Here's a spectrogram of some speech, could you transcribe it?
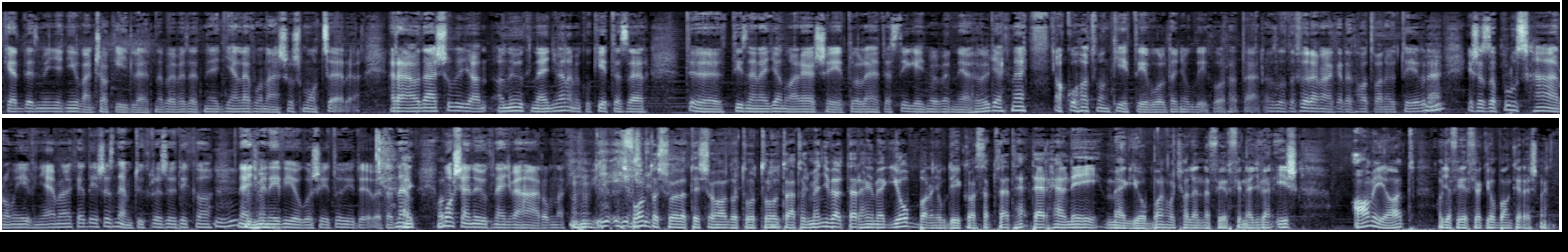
kedvezményét nyilván csak így lehetne bevezetni egy ilyen levonásos módszerrel. Ráadásul ugye a, a nők 40, amikor 2011. január 1-től lehet ezt igénybe venni a hölgyeknek, akkor 62 év volt a nyugdíjkorhatár. Azóta fölemelkedett 65 évre, mm. és az a plusz három évnyi emelkedés, ez nem tükröződik a mm. 40 évi jogosító időbe. Tehát nem, most se nők 43-nak mhm. hívjuk. Mm. Fontos felvetés a hallgatótól, tehát hogy mennyivel terheli meg jobban a nyugdíjkasszát, tehát terhelné meg jobban, hogyha lenne férfi 40 is, amiatt, hogy a férfiak jobban keresnek.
